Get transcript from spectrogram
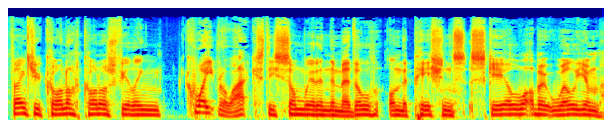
Thank you, Connor. Connor's feeling quite relaxed. He's somewhere in the middle on the patience scale. What about William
